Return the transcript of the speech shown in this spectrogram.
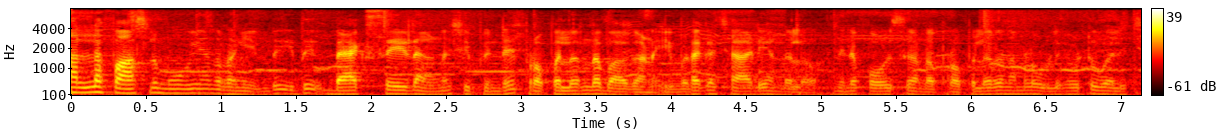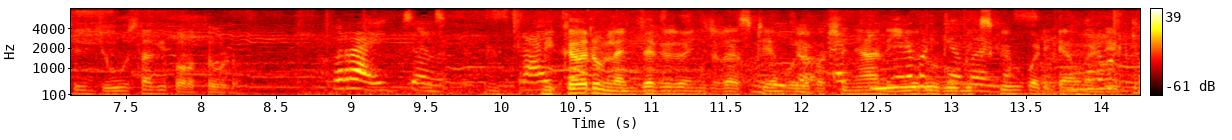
നല്ല ഫാസ്റ്റിൽ മൂവ് ചെയ്യാൻ തുടങ്ങിയിട്ടുണ്ട്. ഇത് ബാക്ക് സൈഡാണ് ഷിപ്പിന്റെ പ്രൊപ്പല്ലറിന്റെ ഭാഗമാണ്. ഇവിടെയൊക്കെ ചാടിയുണ്ടല്ലോ. ഇതിന്റെ ഫോഴ്സ് കണ്ടോ? പ്രൊപ്പല്ലർ നമ്മൾ ഉള്ളിലോട്ട് വലിച്ച് ജ്യൂസാക്കി പുറത്ത് വിടും മിക്കവരും ലഞ്ചൊക്കെ കഴിഞ്ഞിട്ട് റെസ്റ്റ് ചെയ്യാൻ പോയി. പക്ഷെ ഞാൻ ഈ ഒരു റൂബിക്സ് ക്യൂബ് പഠിക്കാൻ വേണ്ടിയിട്ട്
